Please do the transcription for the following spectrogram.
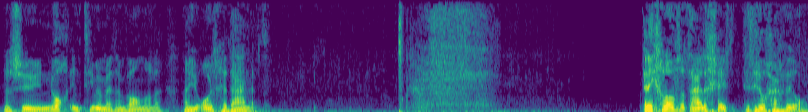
Dan zul je nog intiemer met Hem wandelen dan je ooit gedaan hebt. En ik geloof dat de Heilige Geest dit heel graag wil.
